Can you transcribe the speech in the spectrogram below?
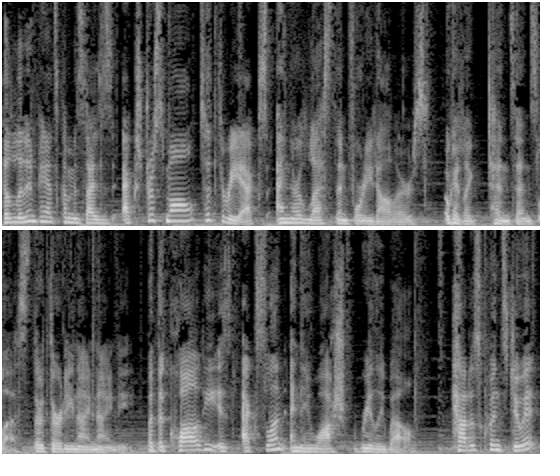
The linen pants come in sizes extra small to 3X and they're less than $40. Okay, like 10 cents less. They're $39.90. But the quality is excellent and they wash really well. How does Quince do it?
